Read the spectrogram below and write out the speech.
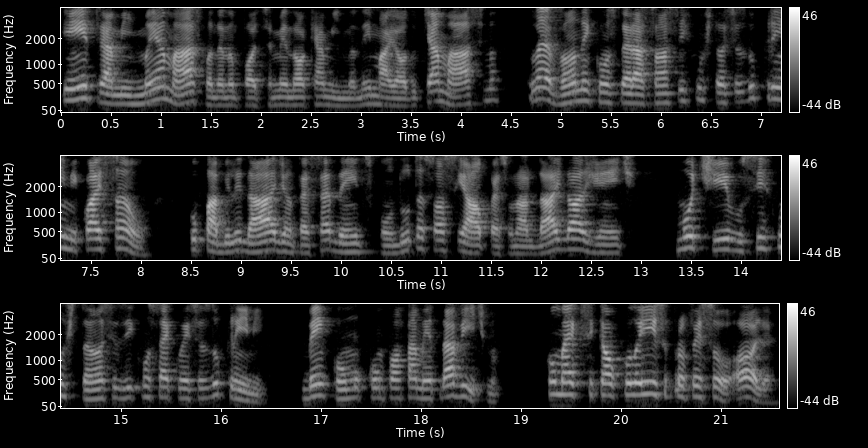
entre a mínima e a máxima, né? não pode ser menor que a mínima nem maior do que a máxima, levando em consideração as circunstâncias do crime. Quais são? Culpabilidade, antecedentes, conduta social, personalidade do agente, motivos, circunstâncias e consequências do crime bem como o comportamento da vítima. Como é que se calcula isso, professor? Olha,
